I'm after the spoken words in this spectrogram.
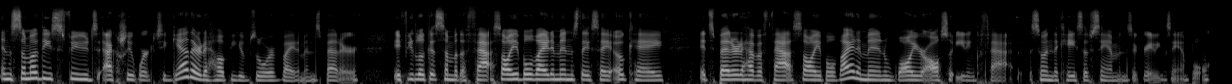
And some of these foods actually work together to help you absorb vitamins better. If you look at some of the fat soluble vitamins, they say, okay, it's better to have a fat soluble vitamin while you're also eating fat. So, in the case of salmon, is a great example.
